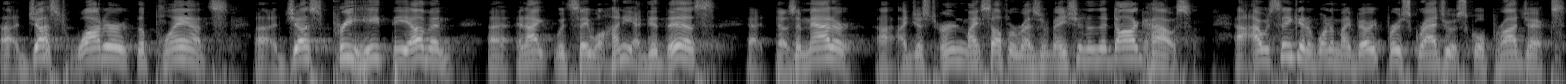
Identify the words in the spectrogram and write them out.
Uh, just water the plants. Uh, just preheat the oven. Uh, and I would say, well, honey, I did this. That doesn't matter. Uh, I just earned myself a reservation in the doghouse. Uh, I was thinking of one of my very first graduate school projects.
